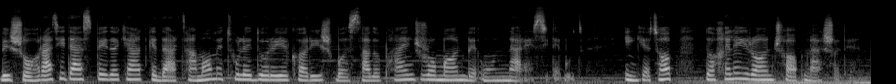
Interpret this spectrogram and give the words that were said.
به شهرتی دست پیدا کرد که در تمام طول دوره کاریش با 105 رمان به اون نرسیده بود. این کتاب داخل ایران چاپ نشده.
